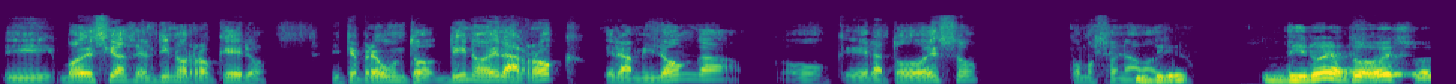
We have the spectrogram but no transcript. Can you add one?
Y vos decías el Dino rockero. Y te pregunto, ¿Dino era rock? ¿Era milonga? ¿O que era todo eso? ¿Cómo sonaba? Dino, era todo eso.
